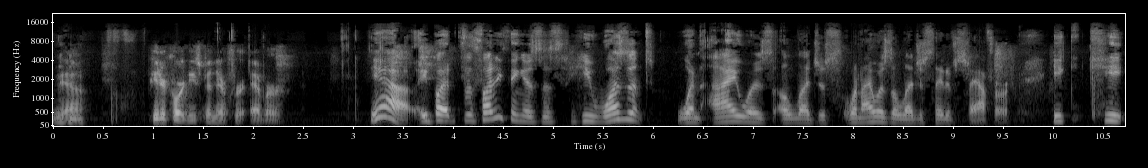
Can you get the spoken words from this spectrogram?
that. yeah. Peter Courtney's been there forever. Yeah, but the funny thing is, is he wasn't when I was a legis when I was a legislative staffer. He he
